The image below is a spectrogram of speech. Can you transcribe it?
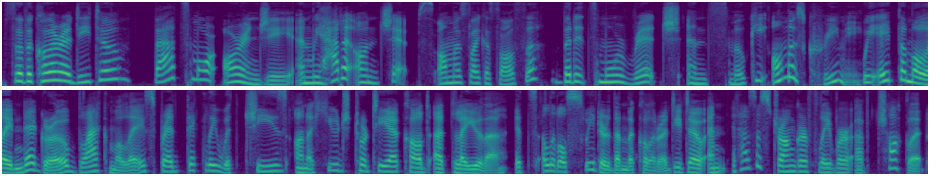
So the coloradito, that's more orangey, and we had it on chips, almost like a salsa, but it's more rich and smoky, almost creamy. We ate the mole negro, black mole, spread thickly with cheese on a huge tortilla called a tlayuda. It's a little sweeter than the coloradito, and it has a stronger flavor of chocolate.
